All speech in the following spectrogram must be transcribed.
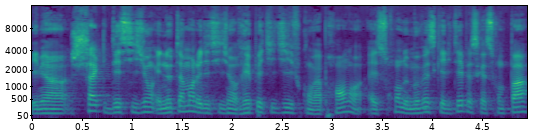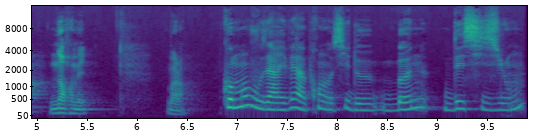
eh bien, chaque décision, et notamment les décisions répétitives qu'on va prendre, elles seront de mauvaise qualité parce qu'elles ne seront pas normées. Voilà. Comment vous arrivez à prendre aussi de bonnes décisions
